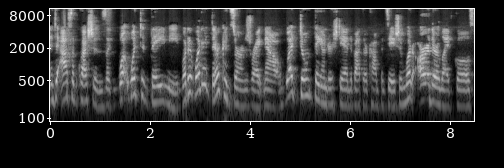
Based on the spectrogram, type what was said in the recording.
and to ask them questions like what what do they need? What are, what are their concerns right now? What don't they understand about their compensation? What are their life goals?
